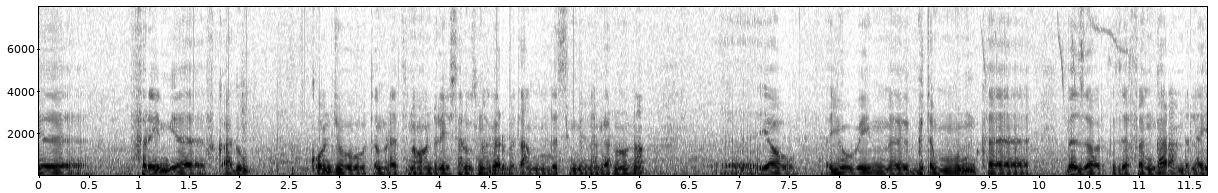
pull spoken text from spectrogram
የፍሬም የፍቃዱም ቆንጆ ጥምረት ነው። አንድ ላይ የሰሩት ነገር በጣም ደስ የሚል ነገር ነው እና ያው ኢዮቤም ግጥሙን ከበዛ ወርቅ ዘፈን ጋር አንድ ላይ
